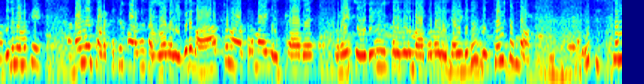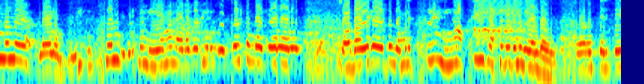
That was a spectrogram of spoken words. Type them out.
അതിന് നമുക്ക് അതാണ് ഞാൻ തുടക്കത്തിൽ പറഞ്ഞ സംഭവം തന്നെ. ഇതൊരു വാർത്ത മാത്രമായി നിൽക്കാതെ കുറെ ചോദ്യങ്ങളും ഉത്തരങ്ങളും മാത്രമായി നിൽക്കാതെ ഇതൊരു റിസൾട്ട് ഉണ്ടാവും അതിന് സിസ്റ്റം തന്നെ വേണം. ഈ സിസ്റ്റം ഇവിടുത്തെ നിയമ നടപടി ഒരു റിസൾട്ട് ഉണ്ടാക്കിയാലാണ് സ്വാഭാവികമായിട്ടും നമ്മൾ ഇത്രയും നിങ്ങളൊക്കെ ഈ കഷ്ടപ്പെട്ടതിന് വേണ്ടാവും റിസൾട്ട്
